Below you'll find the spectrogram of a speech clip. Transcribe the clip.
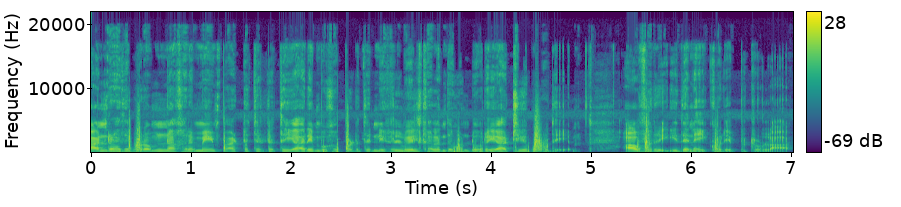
அன்றாதபுரம் நகர மேம்பாட்டு திட்டத்தை அறிமுகப்படுத்தும் நிகழ்வில் கலந்து கொண்டு உரையாற்றிய போது அவர் இதனை குறிப்பிட்டுள்ளார்.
